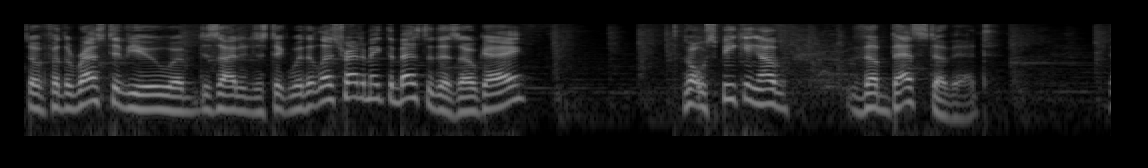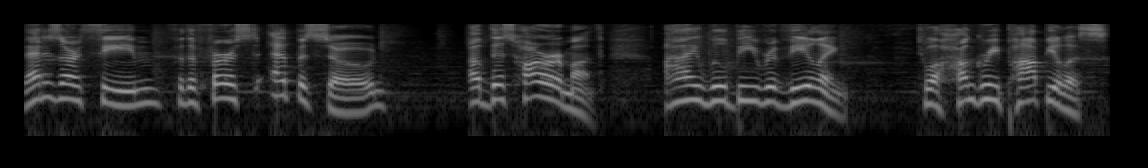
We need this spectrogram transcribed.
So, for the rest of you who have decided to stick with it, let's try to make the best of this, okay? So, speaking of the best of it, that is our theme for the first episode of this horror month. I will be revealing to a hungry populace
